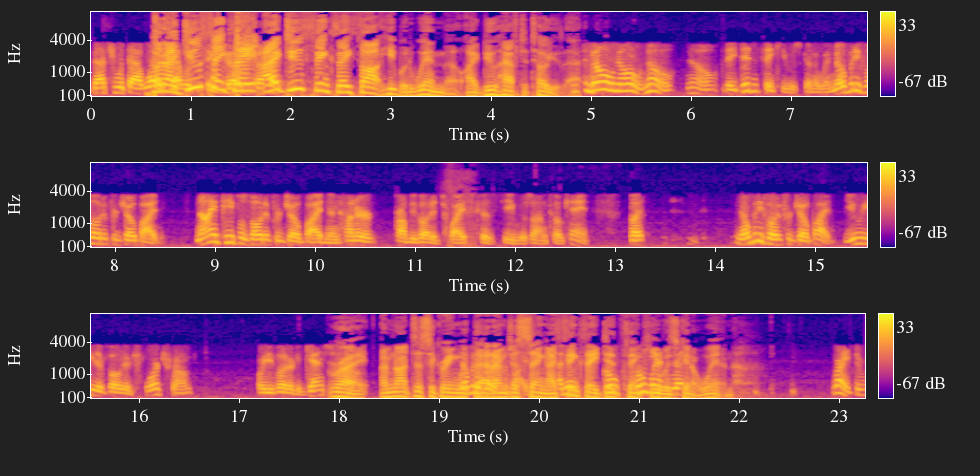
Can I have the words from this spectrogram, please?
that's what that was. But I That was do think they. That's I do think they thought he would win, though. I do have to tell you that. No, no, no, no. They didn't think he was going to win. Nobody voted for Joe Biden. Nine people voted for Joe Biden, and Hunter probably voted twice because he was on cocaine. But nobody voted for Joe Biden. You either voted for Trump or you voted against. Right. I'm not disagreeing with Nobody that. I'm just Biden. saying I, I mean, think they did who- think who he was re- going to win. Right. The,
